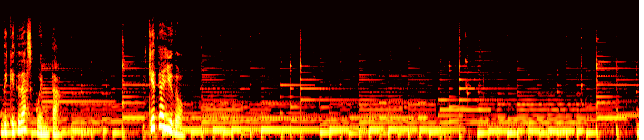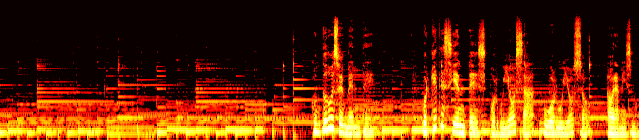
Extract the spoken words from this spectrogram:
¿De qué te das cuenta? ¿Qué te ayudó? En mente, ¿por qué te sientes orgullosa u orgulloso ahora mismo?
